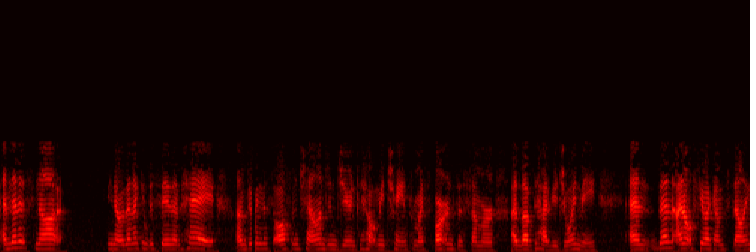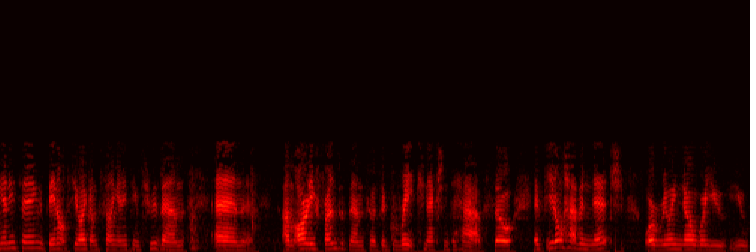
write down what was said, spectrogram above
And then it's not you know, then I can just say to them, hey, I'm doing this awesome challenge in June to help me train for my Spartans this summer. I'd love to have you join me. And then I don't feel like I'm selling anything. They don't feel like I'm selling anything to them. And I'm already friends with them, so it's a great connection to have. So if you don't have a niche or really know where you, you,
